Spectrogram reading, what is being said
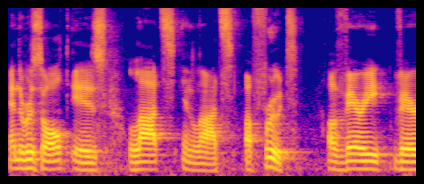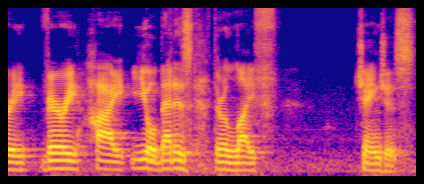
And the result is lots and lots of fruit, a very, very, very high yield. That is, their life changes.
